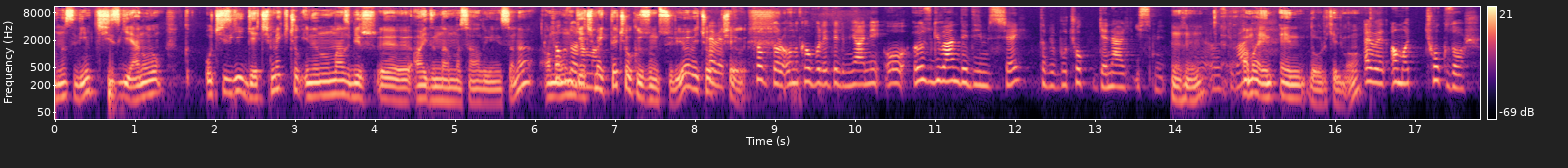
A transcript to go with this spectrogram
nasıl diyeyim çizgi. Yani o o çizgiyi geçmek çok inanılmaz bir e, aydınlanma sağlıyor insana. Ama çok onu geçmek ama. de çok uzun sürüyor ve çok evet, şey oluyor. Çok zor onu kabul edelim. Yani o özgüven dediğimiz şey tabii bu çok genel ismi hı hı. E, özgüven. Ama en, en doğru kelime o. Evet ama çok zor.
